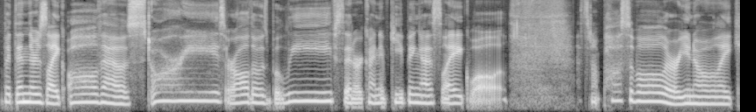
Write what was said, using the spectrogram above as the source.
but then there's like all those stories or all those beliefs that are kind of keeping us like, well, that's not possible, or you know, like,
